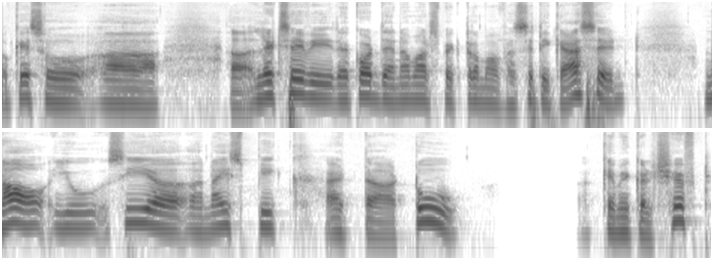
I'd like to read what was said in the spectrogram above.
Okay. So, uh, uh, let us say we record the NMR spectrum of acetic acid. Now, you see a, a nice peak at uh, 2 chemical shift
